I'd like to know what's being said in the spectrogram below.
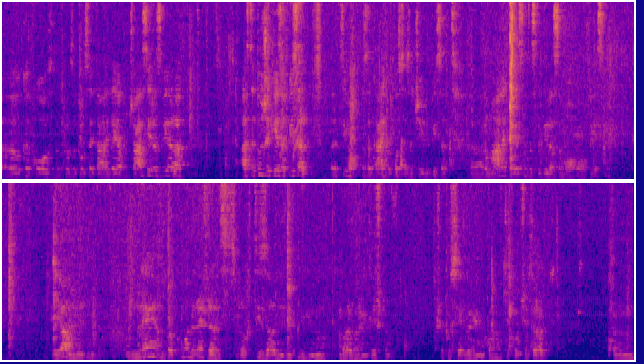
uh, kako se je ta ideja počasi razvijala. A ste tudi že kje zapisali, recimo, zakaj in kako ste začeli pisati uh, romane, ker jaz sem zasledila samo o pesmi? Ja, ne, ampak moram reči, da sploh ti zadnji dve knjigi, no, Barbara in Krištof, še posebej in pa tekoče trak. Um,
